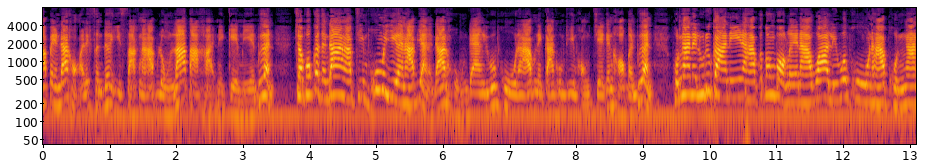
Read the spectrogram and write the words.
ครับเป็นด้านของอเล็กซานเดอร์อีซักนะครับลงล่าตาข่ายในเกมนี้เพื่อน จะพบกันทางด้านนะครับทีมผู้มาเยือนนะครับอย่างด้านหงแดงลิเวอร์พูลนะครับในการคุมทีมของเจเกนคอปกันเพื่อน ผลงานในฤดูกาลนี้นะครับก็ต้องบอกเลยนะครับว่าลิเวอร์พูลนะครับผลงาน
